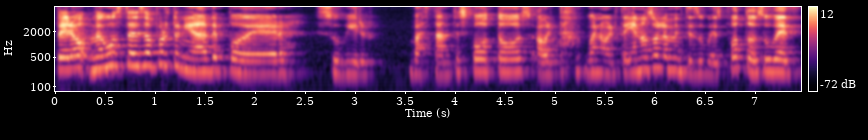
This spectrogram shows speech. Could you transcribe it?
Pero me gusta esa oportunidad de poder subir bastantes fotos. Ahorita, bueno, ahorita ya no solamente subes fotos, subes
